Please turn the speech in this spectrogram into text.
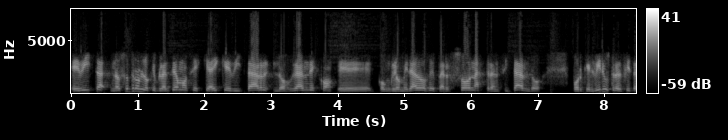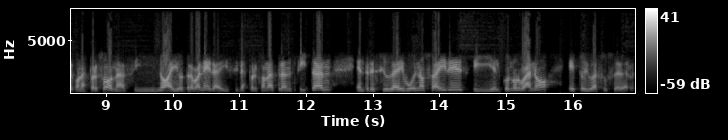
evita, nosotros lo que planteamos es que hay que evitar los grandes eh, conglomerados de personas transitando, porque el virus transita con las personas y no hay otra manera, y si las personas transitan entre Ciudad y Buenos Aires y el conurbano, esto iba a suceder.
